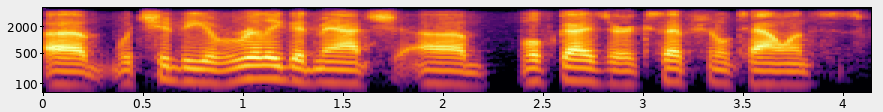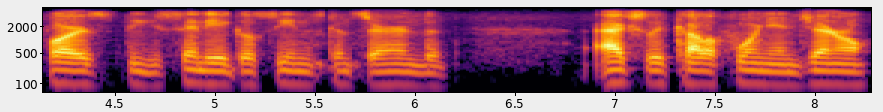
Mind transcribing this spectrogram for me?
uh, which should be a really good match. Uh, both guys are exceptional talents as far as the San Diego scene is concerned, and actually California in general.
